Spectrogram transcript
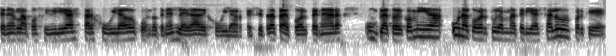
tener la posibilidad de estar jubilado cuando tenés la edad de jubilarte. Se trata de poder tener un plato de comida, una cobertura en materia de salud, porque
